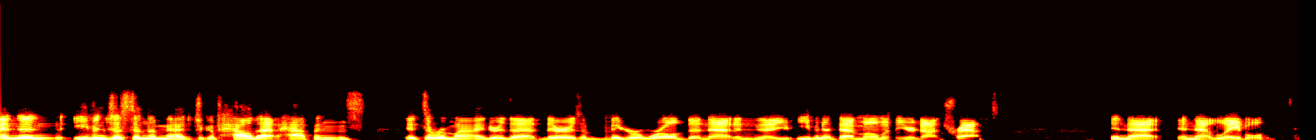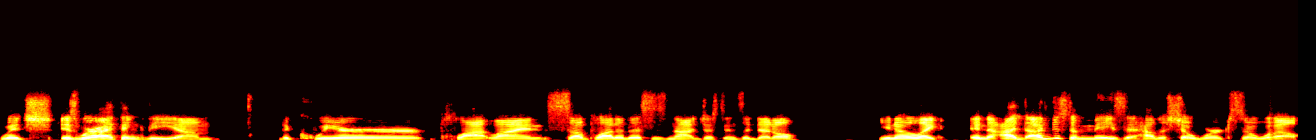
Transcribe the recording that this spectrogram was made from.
and then even just in the magic of how that happens it's a reminder that there is a bigger world than that and that you, even at that moment you're not trapped in that in that label which is where i think the um the queer plot line subplot of this is not just incidental you know like and I, i'm just amazed at how the show works so well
